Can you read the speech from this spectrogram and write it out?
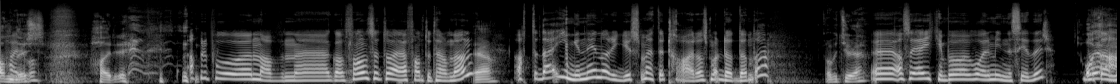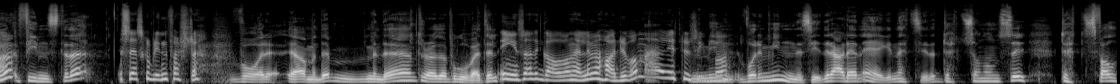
Anders, Harry. Apropos navnet Galvan, så tror jeg jeg fant ut her om dagen? Ja. At det er ingen i Norge som heter Tara som har dødd ennå. Hva betyr det? Eh, altså, jeg gikk inn på våre minnesider. Oh, ja, Fins det det? Så jeg skal bli den første. Våre, ja, men det, men det tror jeg du er på god vei til. Ingen som heter Galvan heller, men Harvan er jeg litt usikker Min, på. våre minnesider, er det en egen nettside? Dødsannonser, dødsfall,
